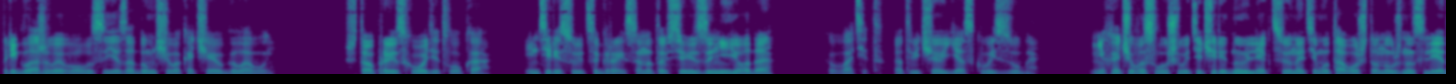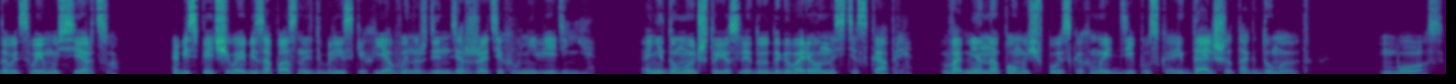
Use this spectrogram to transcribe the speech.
Приглаживая волосы, я задумчиво качаю головой. «Что происходит, Лука?» — интересуется Грейсон. «Это все из-за нее, да?» «Хватит», — отвечаю я сквозь зубы. «Не хочу выслушивать очередную лекцию на тему того, что нужно следовать своему сердцу. Обеспечивая безопасность близких, я вынужден держать их в неведении. Они думают, что я следую договоренности с Капри, в обмен на помощь в поисках Мэдди, пускай дальше так думают. Босс,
